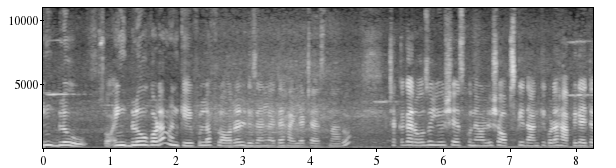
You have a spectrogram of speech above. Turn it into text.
ink blue so ink blue కూడా మనకి ఫుల్ ఆఫ్ ఫ్లోరల్ డిజైన్లు అయితే హైలైట్ చేస్తున్నారు. చక్కగా రోజు యూజ్ చేసుకునే వాళ్ళు షాప్స్కి దానికి కూడా హ్యాపీగా అయితే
